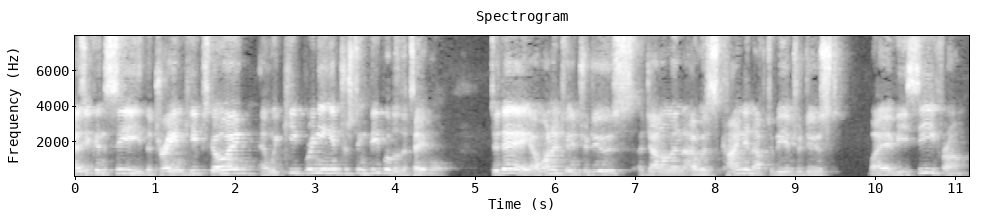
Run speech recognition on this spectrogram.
As you can see, the train keeps going and we keep bringing interesting people to the table. Today, I wanted to introduce a gentleman I was kind enough to be introduced by a VC from,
